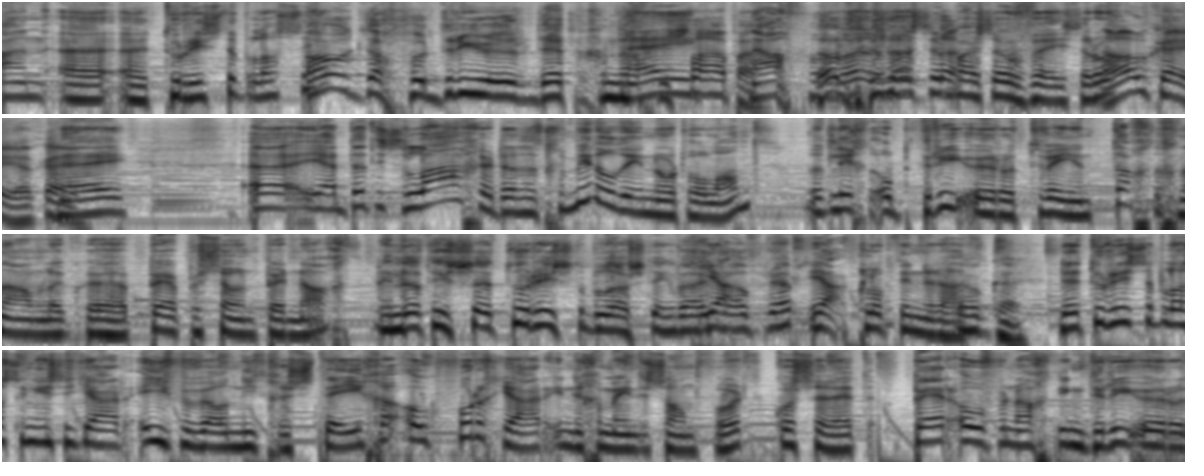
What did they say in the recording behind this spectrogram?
aan eh, eh, toeristenbelasting. Oh, ik dacht voor 3,30 uur een nachtje nee, slapen. nou, was, was het maar zo feest erop. Ah, Oké, oké. Nee, Eh, ja, dat is lager dan het gemiddelde in Noord-Holland. Dat ligt op 3,82 euro namelijk per persoon per nacht. En dat is toeristenbelasting waar je ja, het over hebt? Ja, klopt inderdaad. De toeristenbelasting is dit jaar evenwel niet gestegen. Ook vorig jaar in de gemeente Zandvoort kostte het per overnachting 3,30 euro.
